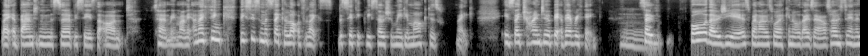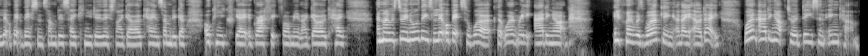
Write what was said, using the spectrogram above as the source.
like abandoning the services that aren't turning me money. And I think this is a mistake a lot of like specifically social media marketers make is they try and do a bit of everything. Hmm. So for those years when I was working all those hours, I was doing a little bit of this, and somebody would say, Can you do this? And I go, Okay. And somebody go, Oh, can you create a graphic for me? And I go, Okay. And I was doing all these little bits of work that weren't really adding up. if I was working an eight hour day, weren't adding up to a decent income.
